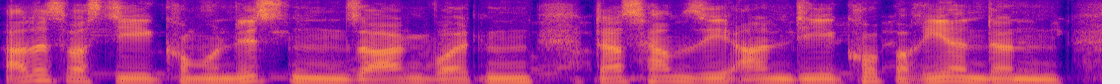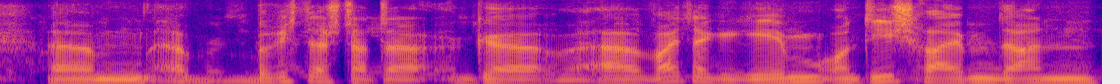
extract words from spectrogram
Alles, was die Kommunisten sagen wollten, das haben sie an die kooperierenden ähm, Berichterstatter äh, weitergegeben. Und die schreiben dann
